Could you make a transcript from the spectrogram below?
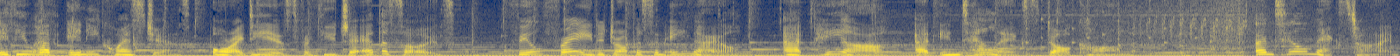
If you have any questions or ideas for future episodes, feel free to drop us an email at pr at intellyx.com. Until next time,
